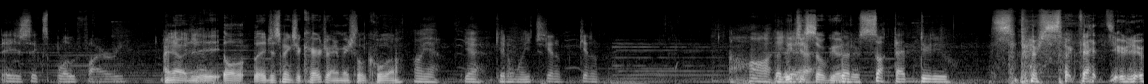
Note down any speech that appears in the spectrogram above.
They just explode fiery. I know Yeah. it, it'll- just makes your character animation look cool though. Oh yeah, yeah. Get him, Leech. Get him, get him. Oh, But yeah. Leech is so good. Better suck that doo doo. Better suck that doo doo.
